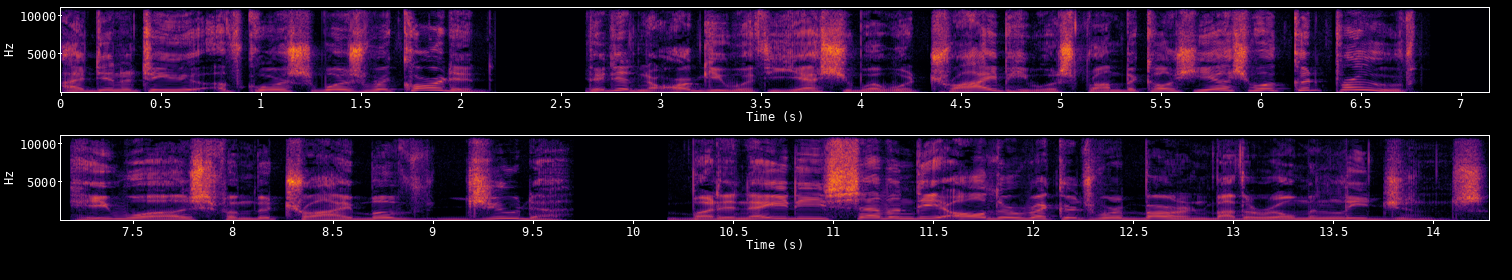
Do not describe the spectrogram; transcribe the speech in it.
Identity, of course, was recorded. They didn't argue with Yeshua what tribe he was from because Yeshua could prove he was from the tribe of Judah. But in AD 70, all the records were burned by the Roman legions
